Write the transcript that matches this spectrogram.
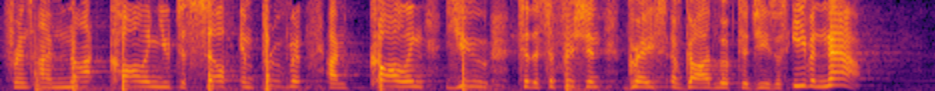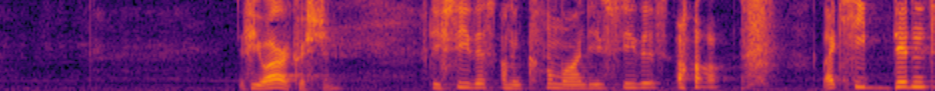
Friends, I'm not calling you to self improvement. I'm calling you to the sufficient grace of God. Look to Jesus, even now. If you are a Christian, do you see this? I mean, come on, do you see this? Oh, like he didn't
